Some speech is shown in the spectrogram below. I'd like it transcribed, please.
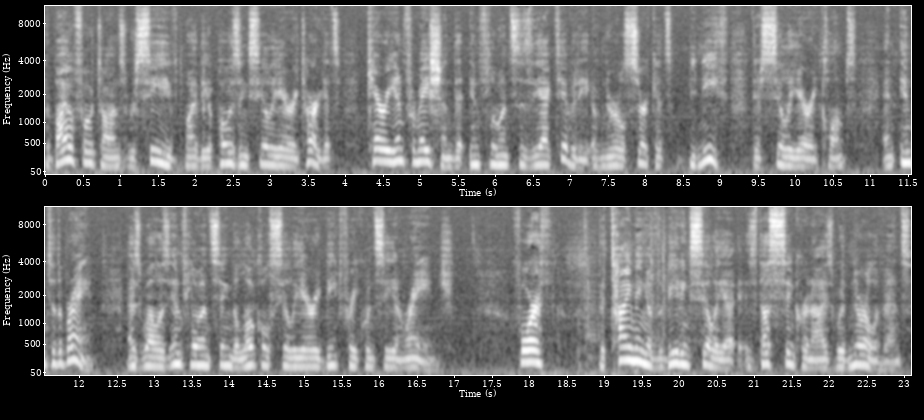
the biophotons received by the opposing ciliary targets carry information that influences the activity of neural circuits beneath their ciliary clumps and into the brain, as well as influencing the local ciliary beat frequency and range. Fourth, the timing of the beating cilia is thus synchronized with neural events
